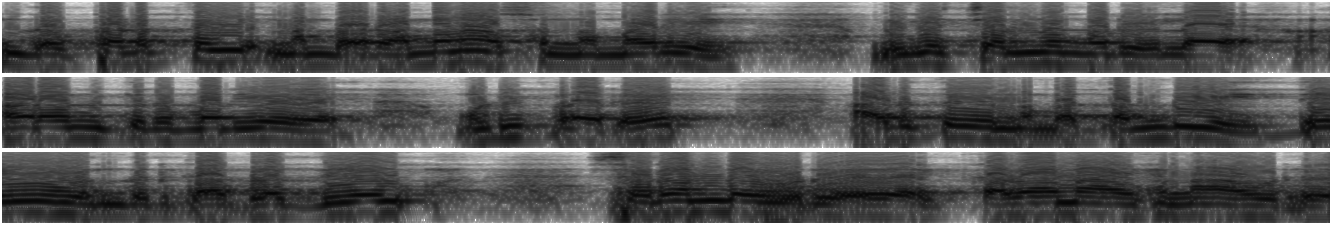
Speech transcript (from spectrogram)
இந்த படத்தை நம்ம ரமணா சொன்ன மாதிரி மிகச்சிறந்த முறையில ஆரம்பிக்கிற மாதிரியே முடிப்பாரு. அடுத்து நம்ம தம்பி தேவ் வந்திருக்காப்புல. தேவ் சிறந்த ஒரு கதாநாயகனாக ஒரு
